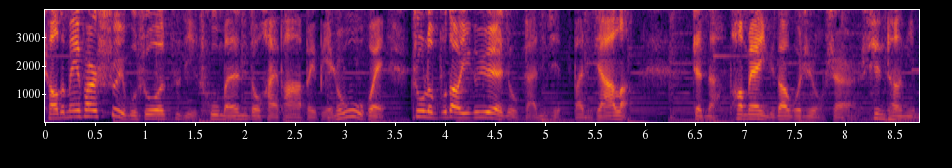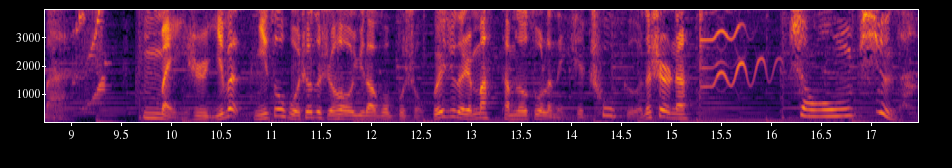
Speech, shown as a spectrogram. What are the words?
吵得没法睡，不说自己出门都害怕被别人误会。住了不到一个月就赶紧搬家了。真的，旁边遇到过这种事儿，心疼你们。每日一问：你坐火车的时候遇到过不守规矩的人吗？他们都做了哪些出格的事儿呢？招聘了。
